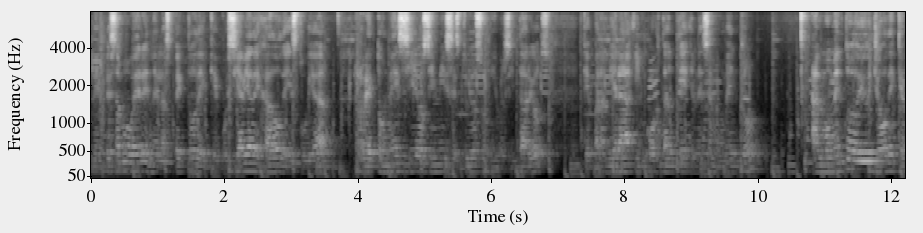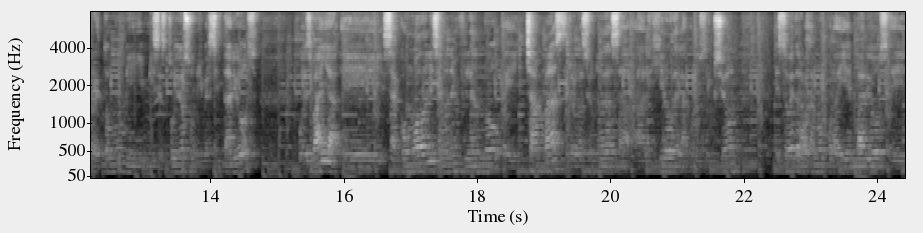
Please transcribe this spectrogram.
me empecé a mover en el aspecto de que pues sí había dejado de estudiar, retomé sí o sí mis estudios universitarios, que para mí era importante en ese momento. Al momento de yo de que retomo mis estudios universitarios, pues vaya, eh, se acomodan y se van enfilando eh, chambas relacionadas al giro de la construcción. Estuve trabajando por ahí en varios eh,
